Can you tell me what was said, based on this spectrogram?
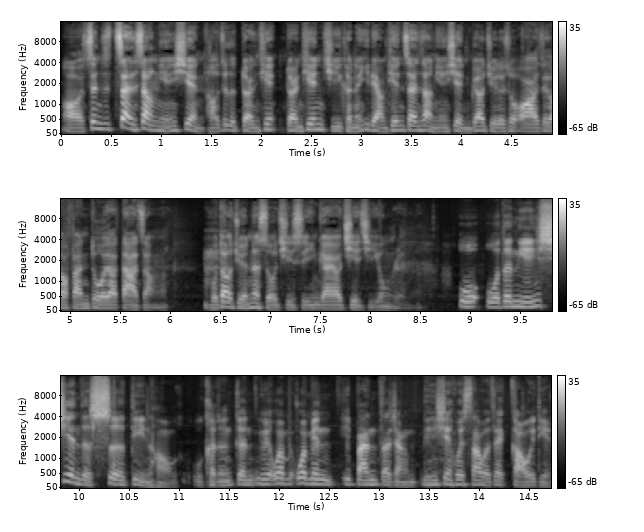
哦，甚至站上年线。好，这个短天短天期可能一两天站上年线，你不要觉得说哇，这个翻多要大涨了。我倒觉得那时候其实应该要借机用人。我我的年限的设定哈，我可能跟因为外面外面一般来讲年限会稍微再高一点。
